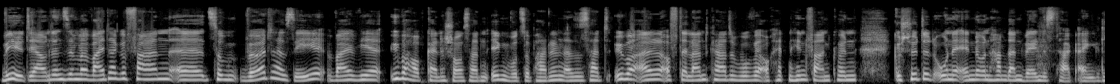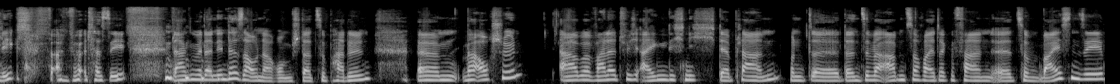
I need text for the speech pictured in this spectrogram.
wild, ja. Und dann sind wir weitergefahren äh, zum Wörthersee, weil wir überhaupt keine Chance hatten, irgendwo zu paddeln. Also es hat überall auf der Landkarte, wo wir auch hätten hinfahren können, geschüttet ohne Ende und haben dann Wellness-Tag eingelegt am Wörthersee. Lagen wir dann in der Sauna rum, statt zu paddeln. Ähm, war auch schön aber war natürlich eigentlich nicht der Plan. Und äh, dann sind wir abends noch weitergefahren äh, zum Weißensee.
